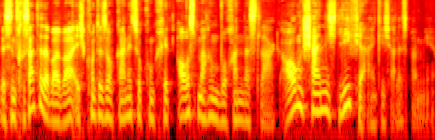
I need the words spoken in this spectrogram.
Das Interessante dabei war, ich konnte es auch gar nicht so konkret ausmachen, woran das lag. Augenscheinlich lief ja eigentlich alles bei mir.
